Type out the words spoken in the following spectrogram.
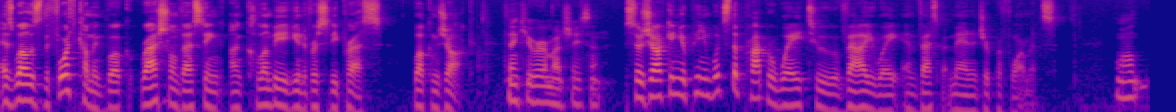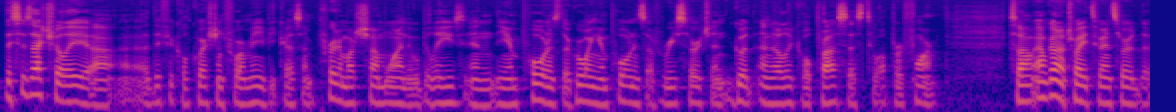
as well as the forthcoming book Rational Investing on Columbia University Press. Welcome, Jacques. Thank you very much, Jason. So, Jacques, in your opinion, what's the proper way to evaluate investment manager performance? Well, this is actually a, a, difficult question for me because I'm pretty much someone who believes in the importance, the growing importance of research and good analytical process to outperform. So I'm, I'm going to try to answer the,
